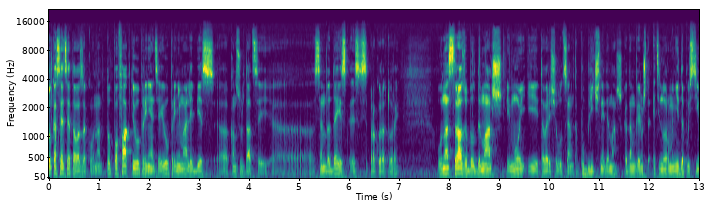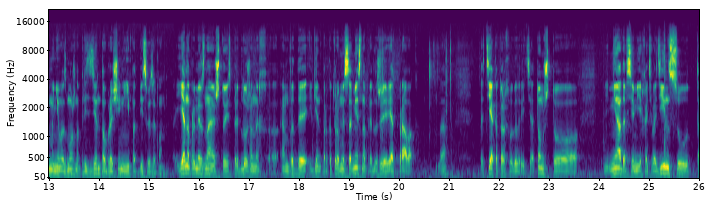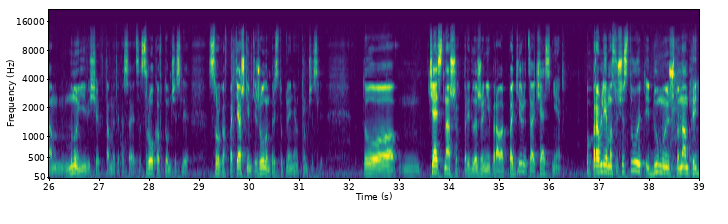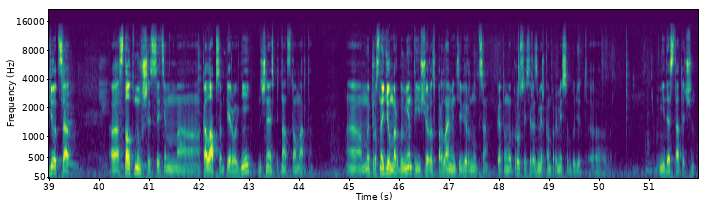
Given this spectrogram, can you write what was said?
Что касается этого закона, то по факту его принятия, его принимали без э, консультаций э, с МВД и с, с прокуратурой. У нас сразу был демарш, и мой, и товарища Луценко, публичный демарш, когда мы говорим, что эти нормы недопустимы, невозможно, президента обращение не подписывай закон. Я, например, знаю, что из предложенных э, МВД и Генпрокуратуры мы совместно предложили ряд правок, да, те, о которых вы говорите, о том, что не надо всем ехать в один там многие вещи там это касается, сроков в том числе, сроков по тяжким, тяжелым преступлениям в том числе, то часть наших предложений и правок поддерживается, а часть нет. Проблема существует, и думаю, что нам придется, э, столкнувшись с этим э, коллапсом первых дней, начиная с 15 марта, э, мы просто найдем аргументы еще раз в парламенте вернуться к этому вопросу, если размер компромисса будет недостаточен.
